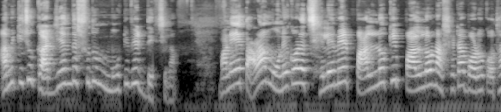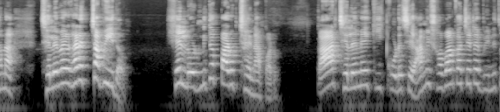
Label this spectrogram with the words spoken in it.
আমি কিছু গার্জিয়ানদের শুধু মোটিভেট দেখছিলাম। মানে তারা মনে করে ছেলেমেয়ের পারল কি পারল না, সেটা বড় কথা না। ছেলেমেয়ের ঘাড়ে চাপিয়ে দাও। সে লোড নিতে পারুক চাই না পারুক। কার ছেলে মেয়ে কী করেছে? আমি সবার কাছে এটা বিনীত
